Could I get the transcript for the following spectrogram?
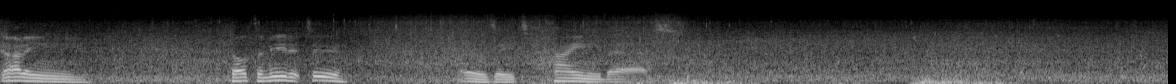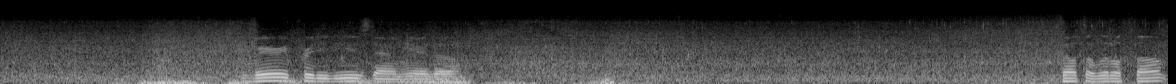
Got him. Felt to meet it too. That was a tiny bass. Very pretty views down here though. Felt a little thump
